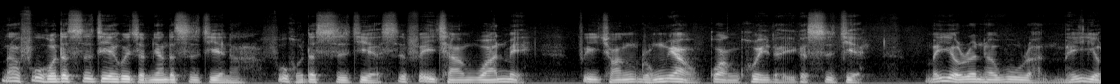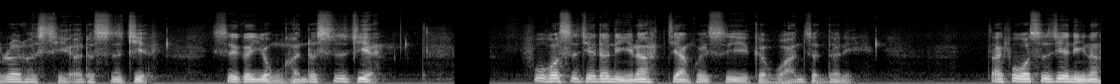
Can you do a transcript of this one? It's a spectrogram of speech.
那复活的世界会怎么样的世界呢？复活的世界是非常完美、非常荣耀、光辉的一个世界，没有任何污染，没有任何邪恶的世界，是一个永恒的世界。复活世界的你呢，将会是一个完整的你。在复活世界里呢，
